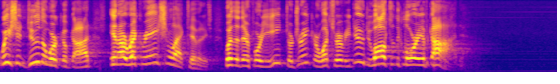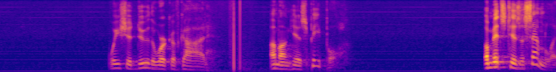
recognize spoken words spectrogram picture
We should do the work of God in our recreational activities. Whether therefore you eat or drink or whatsoever you do, do all to the glory of God. We should do the work of God among His people, amidst His assembly,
